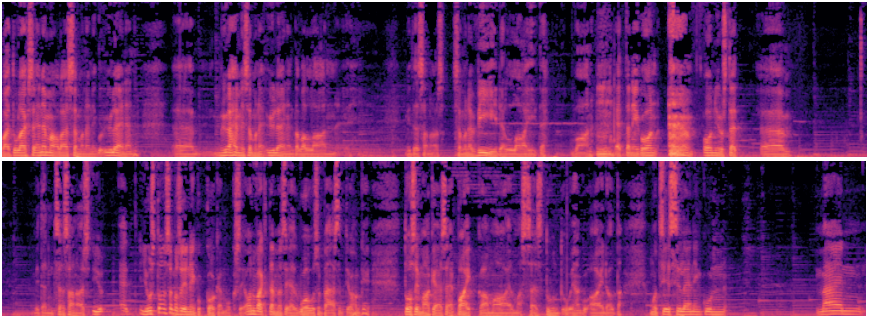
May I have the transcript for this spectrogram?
vai tuleeko se enemmän olemaan semmoinen niin yleinen, äh, myöhemmin semmoinen yleinen tavallaan, miten sanois, semmoinen viihdelaite vaan. Mm. Että niin on, on just, että äh, miten nyt sen sanoisi, ju, et just on semmoisia niinku kokemuksia. On vaikka tämmöisiä, että wow, sä pääset johonkin tosi makeaseen paikkaan maailmassa ja se tuntuu ihan kuin aidolta. Mutta siis silleen niin kuin, mä en,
